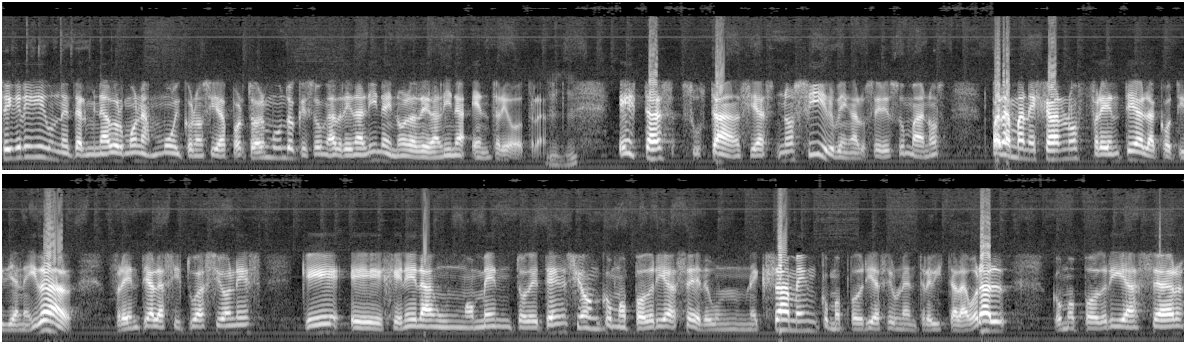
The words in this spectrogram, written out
segregue un determinado hormonas muy conocidas por todo el mundo, que son adrenalina y noradrenalina, entre otras. Estas sustancias nos sirven a los seres humanos para manejarnos frente a la cotidianeidad, frente a las situaciones que eh, generan un momento de tensión, como podría ser un examen, como podría ser una entrevista laboral, como podría ser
